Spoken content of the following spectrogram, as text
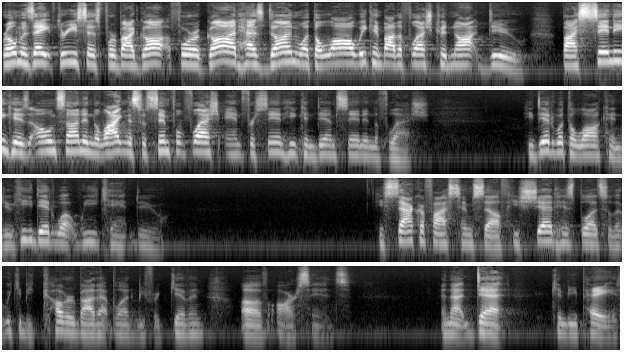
Romans 8 3 says, For, by God, for God has done what the law, weakened by the flesh, could not do by sending his own son in the likeness of sinful flesh, and for sin, he condemned sin in the flesh. He did what the law can do, he did what we can't do. He sacrificed himself, he shed his blood so that we could be covered by that blood and be forgiven of our sins. And that debt can be paid.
